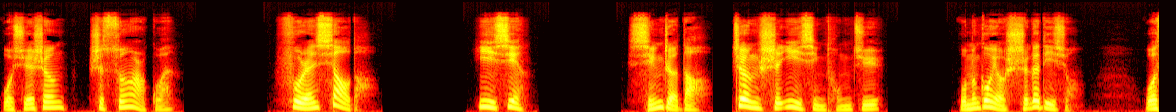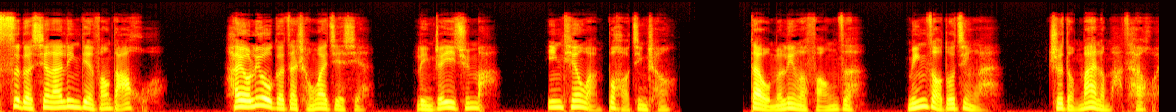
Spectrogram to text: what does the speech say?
我学生是孙二官。妇人笑道：“异姓。”行者道：“正是异姓同居。我们共有十个弟兄，我四个先来令店房打火，还有六个在城外界限，领着一群马，因天晚不好进城。待我们令了房子，明早都进来，只等卖了马才回。”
